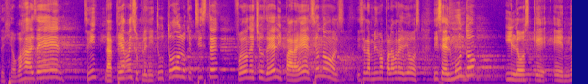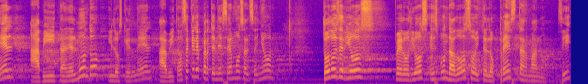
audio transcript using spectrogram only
De Jehová, es de Él. ¿Sí? La tierra y su plenitud. Todo lo que existe fueron hechos de Él y para Él. ¿Sí o no? Dice la misma palabra de Dios. Dice el mundo y los que en Él habitan. El mundo y los que en Él habitan. O sea que le pertenecemos al Señor. Todo es de Dios pero Dios es bondadoso y te lo presta, hermano, ¿sí?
